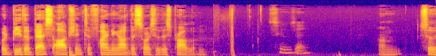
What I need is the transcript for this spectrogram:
would be the best option to finding out the source of this problem. Susan. Um, so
